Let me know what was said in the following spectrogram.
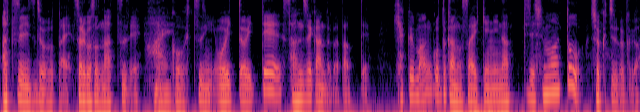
暑い状態それこそ夏ではい。こう普通に置いておいて3時間とか経って100万個とかの細菌になってしまうと食中毒が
